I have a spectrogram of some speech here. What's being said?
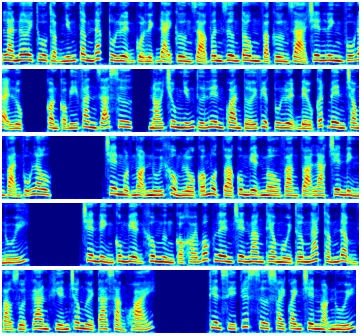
Là nơi thu thập những tâm đắc tu luyện của lịch đại cường giả Vân Dương Tông và cường giả trên linh vũ đại lục, còn có bí văn giã sư, nói chung những thứ liên quan tới việc tu luyện đều cất bên trong Vạn Vũ Lâu. Trên một ngọn núi khổng lồ có một tòa cung điện màu vàng tọa lạc trên đỉnh núi. Trên đỉnh cung điện không ngừng có khói bốc lên trên mang theo mùi thơm ngát thấm đậm vào ruột gan khiến cho người ta sảng khoái. Thiên sĩ tuyết sư xoay quanh trên ngọn núi,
